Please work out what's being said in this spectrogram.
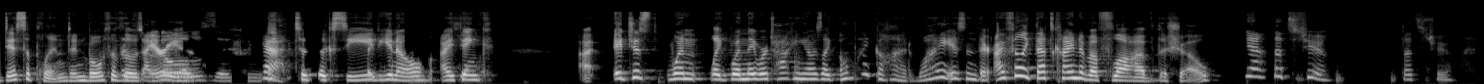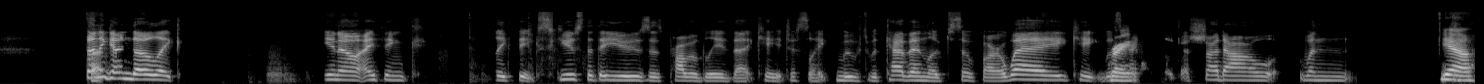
disciplined in both of those areas and, yeah to succeed you know i think uh, it just when like when they were talking i was like oh my god why isn't there i feel like that's kind of a flaw of the show. Yeah that's true. That's true. Then but, again though like you know i think like the excuse that they use is probably that kate just like moved with kevin lived so far away. Kate was right. kind of like a shutout when yeah.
